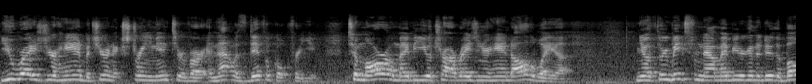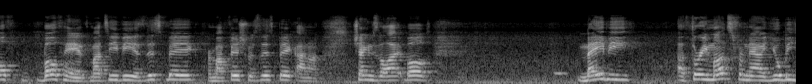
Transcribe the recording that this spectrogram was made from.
You raised your hand, but you're an extreme introvert, and that was difficult for you. Tomorrow, maybe you'll try raising your hand all the way up. You know, three weeks from now, maybe you're going to do the both both hands. My TV is this big, or my fish was this big. I don't know. Change the light bulbs. Maybe uh, three months from now, you'll be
